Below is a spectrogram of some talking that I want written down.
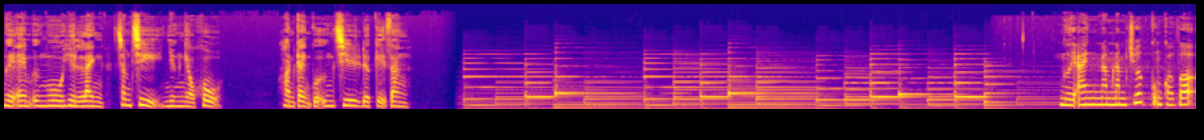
Người em ưng ngô hiền lành, chăm chỉ nhưng nghèo khổ. Hoàn cảnh của ưng chi được kể rằng Người anh 5 năm trước cũng có vợ,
